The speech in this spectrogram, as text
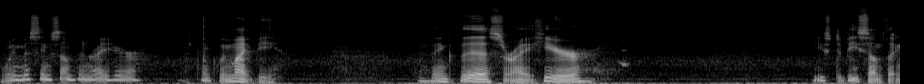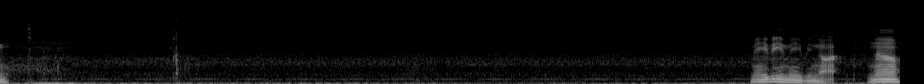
Are we missing something right here? I think we might be. I think this right here used to be something. Maybe, maybe not. No.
